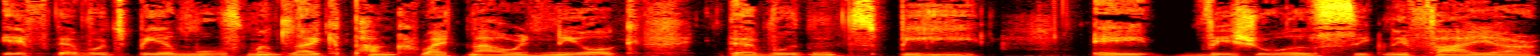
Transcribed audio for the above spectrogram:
if there would be a movement like punk right now in New York, there wouldn't be a visual signifier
